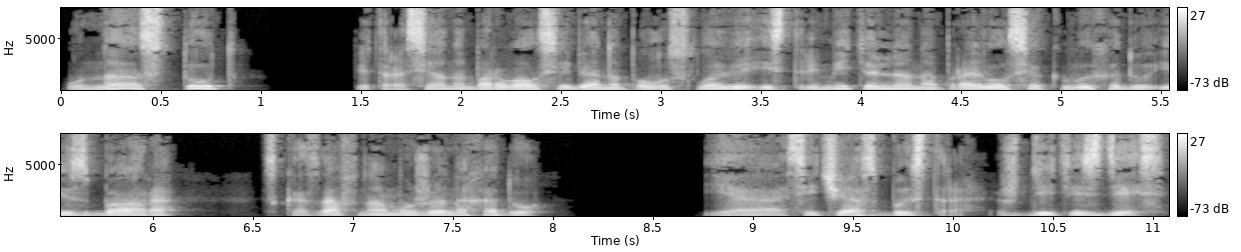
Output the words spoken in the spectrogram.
«У нас тут...» Петросян оборвал себя на полуслове и стремительно направился к выходу из бара, сказав нам уже на ходу. «Я сейчас быстро. Ждите здесь».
